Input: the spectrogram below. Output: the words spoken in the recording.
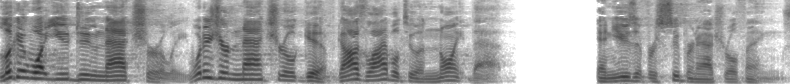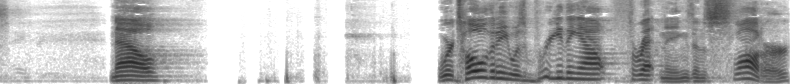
Look at what you do naturally. What is your natural gift? God's liable to anoint that and use it for supernatural things. Now, we're told that he was breathing out threatenings and slaughter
